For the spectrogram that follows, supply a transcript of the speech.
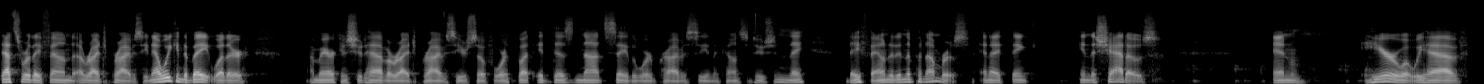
That's where they found a right to privacy. Now we can debate whether Americans should have a right to privacy or so forth, but it does not say the word privacy in the Constitution. They they found it in the penumbras, and I think in the shadows. And here, what we have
